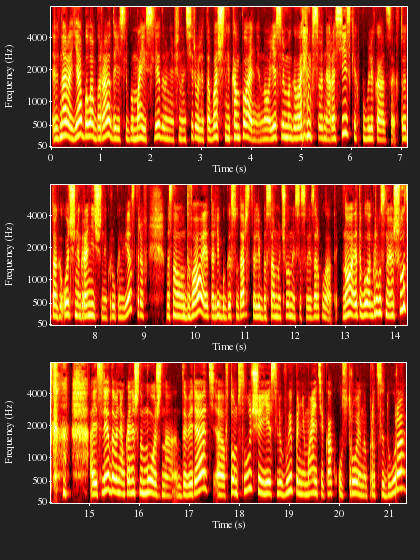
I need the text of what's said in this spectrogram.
Эльнара, я была бы рада, если бы мои исследования финансировали табачные компании, но если мы говорим сегодня о российских публикациях, то это очень ограниченный круг инвесторов. В основном два – это либо государство, либо сам ученый со своей зарплатой. Но это была грустная шутка, а исследованиям, конечно, можно доверять э, в том случае, если вы понимаете, как устроена процедура,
